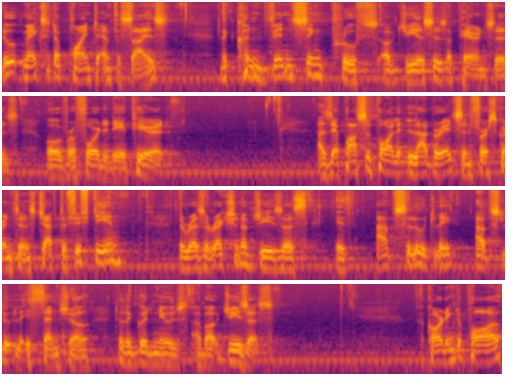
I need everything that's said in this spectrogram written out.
Luke makes it a point to emphasize the convincing proofs of Jesus' appearances over a 40 day period. As the Apostle Paul elaborates in 1 Corinthians chapter 15, the resurrection of Jesus is absolutely, absolutely essential to the good news about Jesus. According to Paul,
